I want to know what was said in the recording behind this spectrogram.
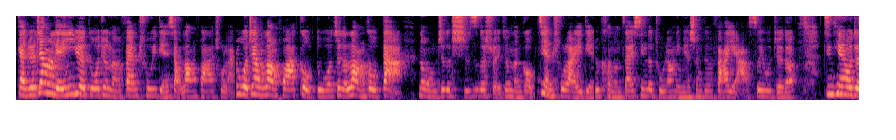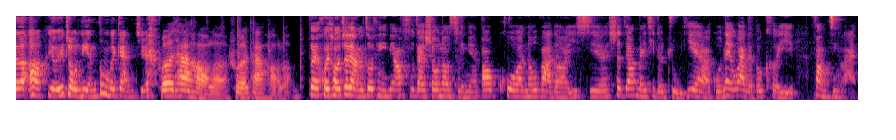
感觉这样的涟漪越多，就能翻出一点小浪花出来。如果这样的浪花够多，这个浪够大。那我们这个池子的水就能够溅出来一点，就可能在新的土壤里面生根发芽。所以我觉得今天我觉得啊，有一种联动的感觉。说的太好了，说的太好了。对，回头这两个作品一定要附在 show notes 里面，包括 Nova 的一些社交媒体的主页啊，国内外的都可以放进来。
